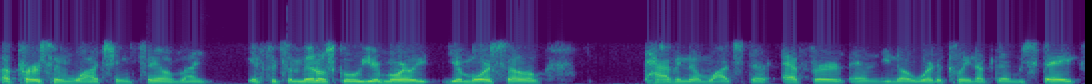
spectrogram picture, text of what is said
a person watching film. Like if it's a middle school, you're more you're more so having them watch their effort and you know where to clean up their mistakes.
